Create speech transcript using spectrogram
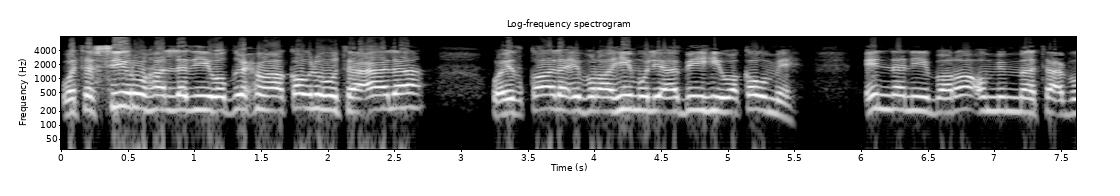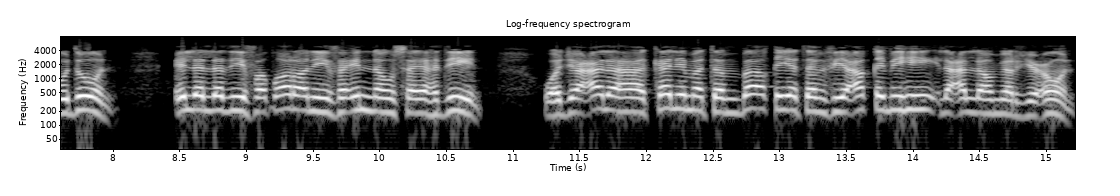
وتفسيرها الذي يوضحها قوله تعالى وإذ قال إبراهيم لأبيه وقومه إنني براء مما تعبدون. إلا الذي فطرني فإنه سيهدين. وجعلها كلمة باقية في عقبه لعلهم يرجعون.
